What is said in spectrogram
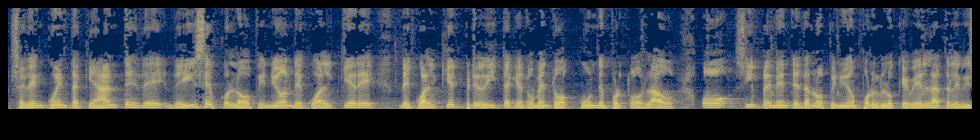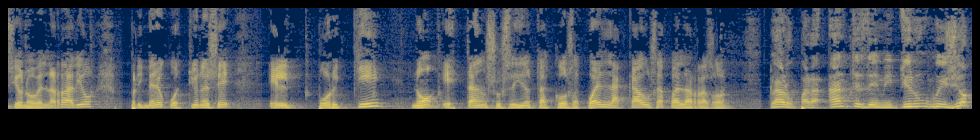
se den cuenta que antes de, irse con la opinión de cualquier, de cualquier periodista que en este momento cunde por todos lados o simplemente dar una opinión por lo que ve en la televisión o ve en la radio, primero cuestiónese el por qué no están sucediendo estas cosas? ¿Cuál es la causa? ¿Cuál es la razón? Claro, para antes de emitir un juicio,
